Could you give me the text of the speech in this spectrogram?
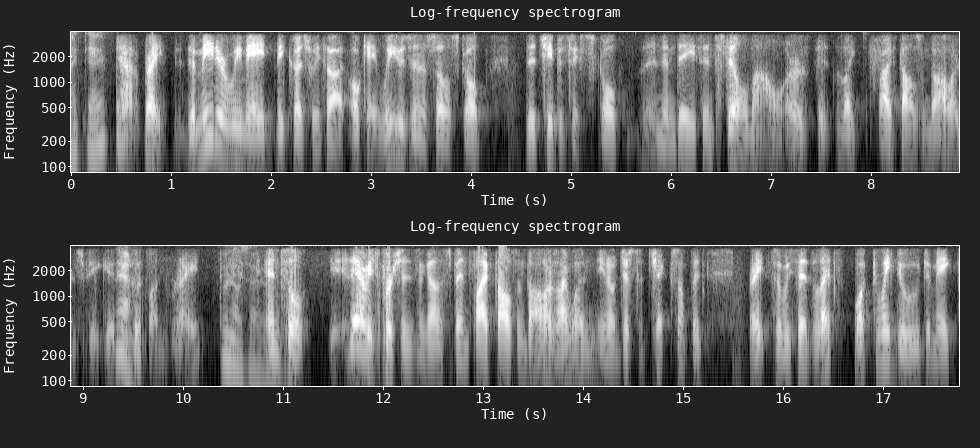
Right, Dave? Yeah, right. The meter we made because we thought, okay, we use an oscilloscope, the cheapest oscilloscope in them days, and still now, or like five thousand dollars if you get Yeah. a good one, right? Who knows? And so the average person isn't going to spend five thousand dollars. I wouldn't, you know, just to check something, right? So we said, let's. What can we do to make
